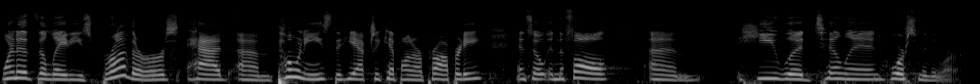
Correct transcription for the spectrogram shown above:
one of the ladies' brothers had um, ponies that he actually kept on our property, and so in the fall um, he would till in horse manure.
